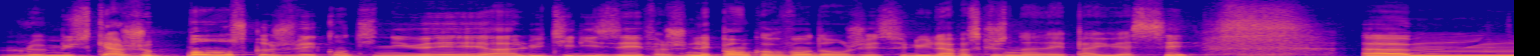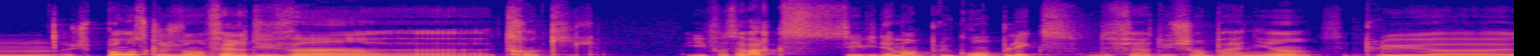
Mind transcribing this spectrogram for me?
Le muscat, je pense que je vais continuer à l'utiliser. Enfin, je ne l'ai pas encore vendangé celui-là parce que je n'en avais pas eu assez. Euh, je pense que je vais en faire du vin tranquille. Il faut savoir que c'est évidemment plus complexe de faire du champagne. Hein. C'est plus, euh,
